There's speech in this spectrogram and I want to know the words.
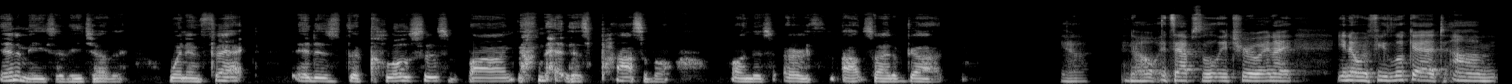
enemies of each other, when in fact it is the closest bond that is possible on this earth outside of God. Yeah, no, it's absolutely true. And I, you know, if you look at, um,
